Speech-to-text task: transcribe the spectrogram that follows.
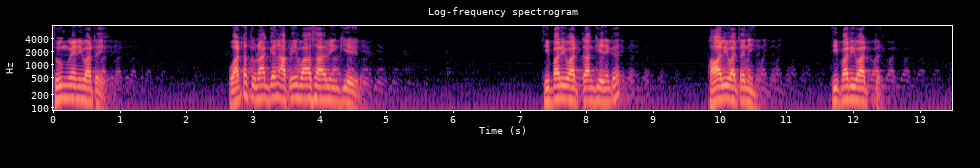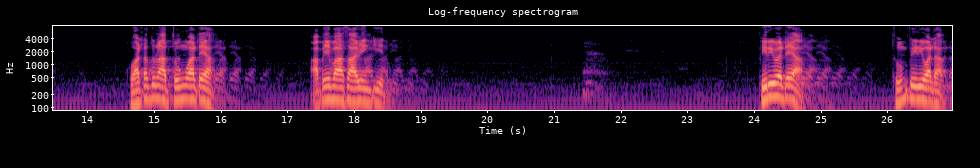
තුන්වැනි වටේ වට තුනක් ගැන අපේ භාෂාවෙන් කියවෙනවා. ත්‍රිපරි වට්ටම් කියන එක pāli වචනේ. ත්‍රිපරි වට්ට. වට තුන තුන් වටය. අපේ භාෂාවෙන් කියන. පිරිවටය. තුන් පිරිවටක්.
